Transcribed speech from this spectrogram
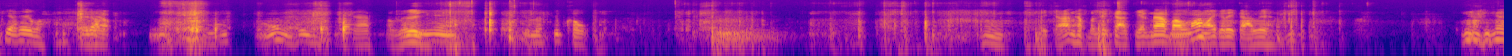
เที่ยวใช่ปะได้ได้แล้ดอวกโอ้โหที่นี่จานเอาเลยนี่เดี๋ยวเราจิบเขา อืม รายการครับบรรยากาศเทียงหน้าเบามาน้อยกับรายการเลยงานแง่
